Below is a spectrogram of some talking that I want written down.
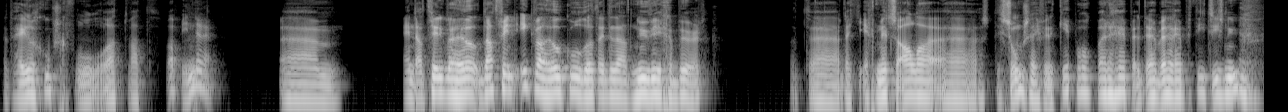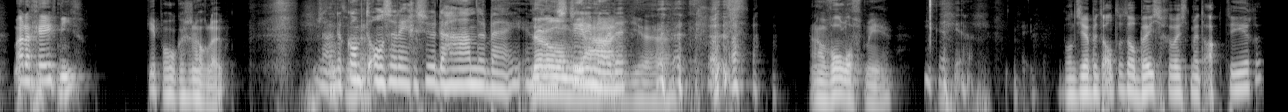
het hele groepsgevoel, wat, wat, wat minder hebt. Ehm, en dat vind, ik wel heel, dat vind ik wel heel cool dat het inderdaad nu weer gebeurt. Dat, eh, dat je echt met z'n allen, eh, het is soms even een kippenhok bij de, rep- eh, bij de repetities nu, maar dat geeft niet. Kippenhokken zijn ook leuk. Dus Nou, dat, dan komt onze regisseur De Haan erbij. En dan Daarom, is het weer in ja, orde. eh, een wolf meer. Ja. Want jij bent altijd al bezig geweest met acteren.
